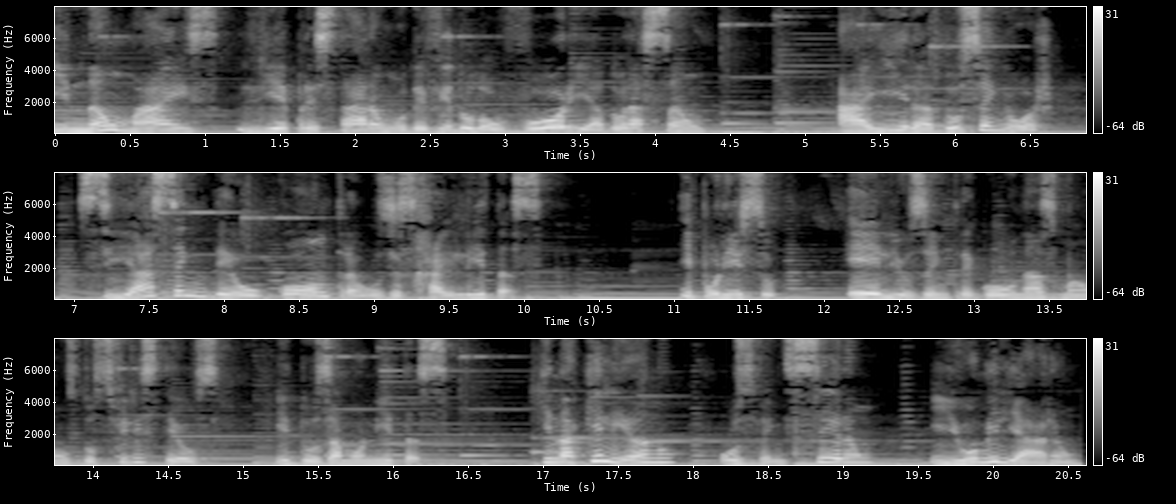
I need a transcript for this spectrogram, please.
e não mais lhe prestaram o devido louvor e adoração, a ira do Senhor se acendeu contra os israelitas. E por isso ele os entregou nas mãos dos filisteus e dos amonitas, que naquele ano os venceram e humilharam.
